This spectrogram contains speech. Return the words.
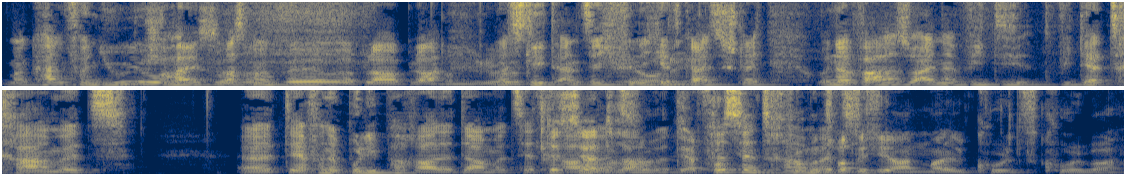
man kann von Juju halten, was man will, oder bla bla. Und das Lied an sich finde ich jetzt gar nicht so schlecht. Und dann war so einer wie, die, wie der Tramitz. Äh, der von der Bulli-Parade damals, der Christian Tramitz. Der vor Christian Tramitz. 25 Jahren mal kurz cool war.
